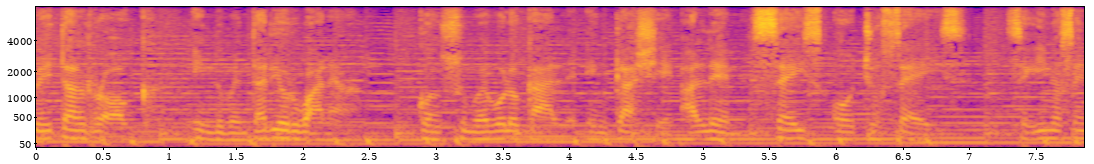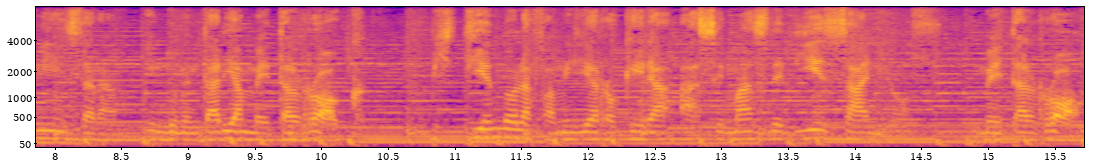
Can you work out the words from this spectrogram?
Metal Rock, indumentaria urbana, con su nuevo local en calle Alem 686. Seguinos en Instagram, indumentaria Metal Rock, vistiendo a la familia rockera hace más de 10 años. Metal Rock.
